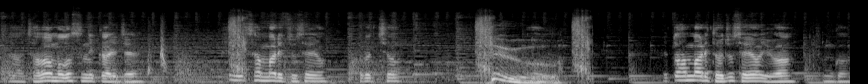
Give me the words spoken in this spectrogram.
자 잡아먹었으니까 이제 피닉스 한 마리 주세요. 그렇죠 또 한 마리 더 주세요 이왕. 준거.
